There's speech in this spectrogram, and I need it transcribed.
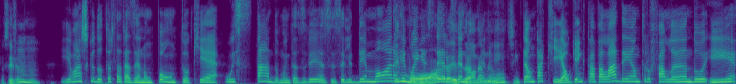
Ou seja, uhum. E eu acho que o doutor está trazendo um ponto que é o Estado, muitas vezes, ele demora, demora a reconhecer o fenômeno. Exatamente. Então tá aqui, alguém que estava lá dentro falando e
